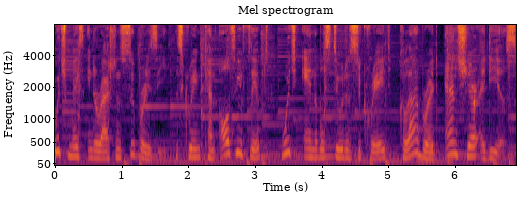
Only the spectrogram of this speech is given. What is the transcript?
which makes interaction super easy. The screen can also be flipped which enables students to create, collaborate and share ideas.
